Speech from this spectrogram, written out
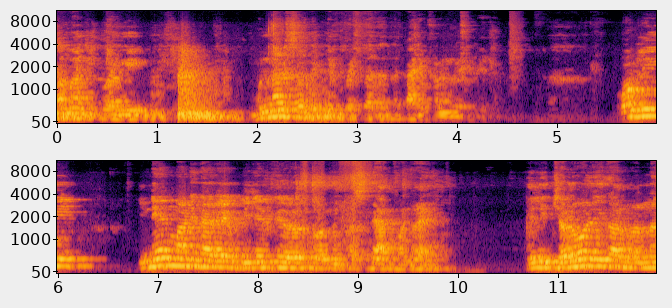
ಸಾಮಾಜಿಕವಾಗಿ ಮುನ್ನಡೆಸೋದಕ್ಕೆ ಬೇಕಾದಂಥ ಕಾರ್ಯಕ್ರಮಗಳಿರಲಿಲ್ಲ ಹೋಗ್ಲಿ, ಇನ್ನೇನು ಮಾಡಿದ್ದಾರೆ ಬಿ ಜೆ ಒಂದು ಪ್ರಶ್ನೆ ಹಾಕೊಂಡ್ರೆ, ಇಲ್ಲಿ ಚಳವಳಿಗಾರರನ್ನ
